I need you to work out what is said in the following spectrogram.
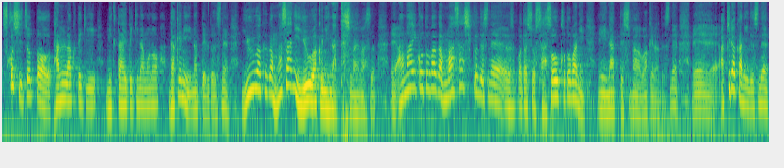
少しちょっと短絡的肉体的なものだけになっているとですね誘惑がまさに誘惑になってしまいます、えー、甘い言葉がまさしくですね私を誘う言葉になってしまうわけなんですね、えー、明らかにですね、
